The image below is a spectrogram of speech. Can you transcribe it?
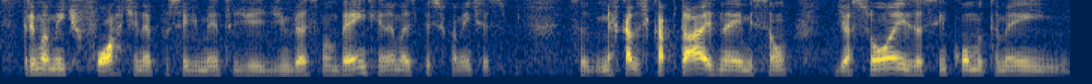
extremamente forte né, para o segmento de, de investment banking, né, mais especificamente esse, esse mercado de capitais, né, emissão de ações, assim como também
